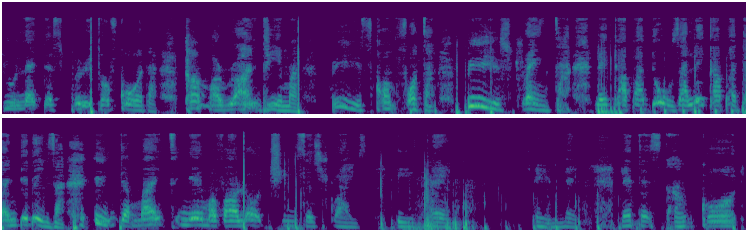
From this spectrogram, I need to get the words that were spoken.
you let the Spirit of God come around him, be his comforter, be his strength. lekapadoza, lekapatandedeza, In the mighty name of our Lord Jesus Christ. Amen. Amen. Let us thank God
